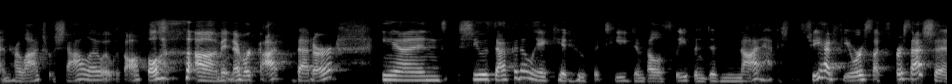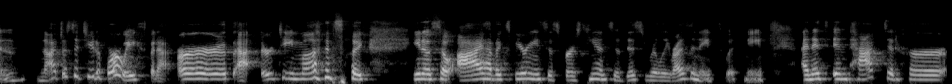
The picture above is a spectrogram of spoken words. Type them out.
and her latch was shallow. It was awful. um, it never got better. And she was definitely a kid who fatigued and fell asleep and did not, she had fewer sucks per session, not just at two to four weeks, but at birth, at 13 months. like, you know, so I have experienced this firsthand. So this really resonates with me. And it's impacted her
